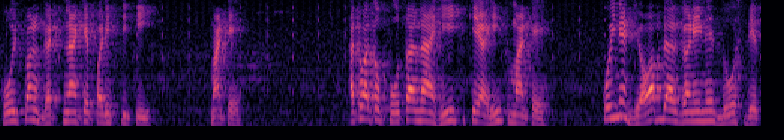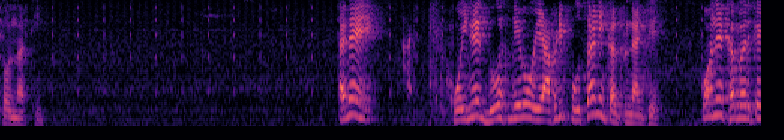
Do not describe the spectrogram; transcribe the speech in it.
કોઈ પણ ઘટના કે પરિસ્થિતિ માટે અથવા તો પોતાના હિત કે અહિત માટે કોઈને જવાબદાર ગણીને દોષ દેતો નથી. અને કોઈને દોષ દેવો એ આપણી પોતાની કલ્પના છે. કોને ખબર કે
